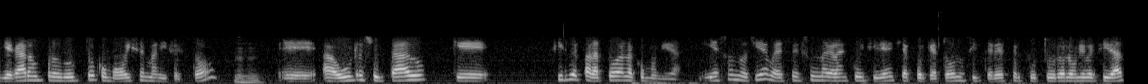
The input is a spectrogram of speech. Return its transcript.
llegar a un producto como hoy se manifestó, eh, a un resultado que sirve para toda la comunidad. Y eso nos lleva, esa es una gran coincidencia, porque a todos nos interesa el futuro de la universidad,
